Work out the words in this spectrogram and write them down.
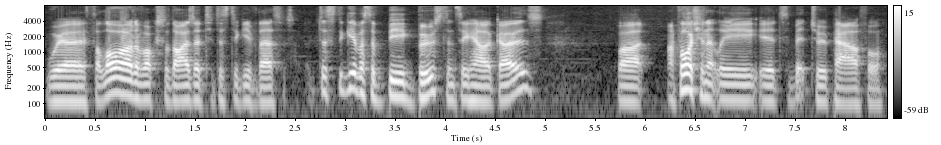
with a lot of oxidizer to just to give that, just to give us a big boost and see how it goes. But unfortunately, it's a bit too powerful.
